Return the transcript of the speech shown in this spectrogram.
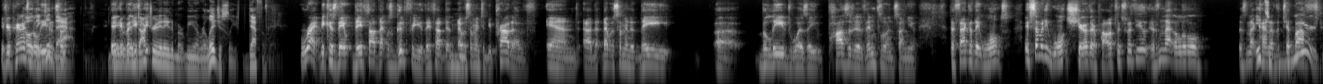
If your parents Oh, believe in some- that. They, It- they indoctrinated you know, religiously, definitely. Right, because they they thought that was good for you. They thought that that Mhm. was something to be proud of, and uh, that that was something that they uh, believed was a positive influence on you. the fact that they won't if somebody won't share their politics with you, isn't that a little isn't that It's kind of the tip weird. off?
